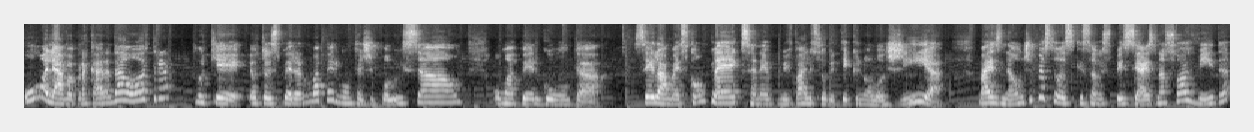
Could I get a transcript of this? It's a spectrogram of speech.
uma olhava para a cara da outra, porque eu tô esperando uma pergunta de poluição, uma pergunta, sei lá, mais complexa, né? Me fale sobre tecnologia, mas não de pessoas que são especiais na sua vida.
